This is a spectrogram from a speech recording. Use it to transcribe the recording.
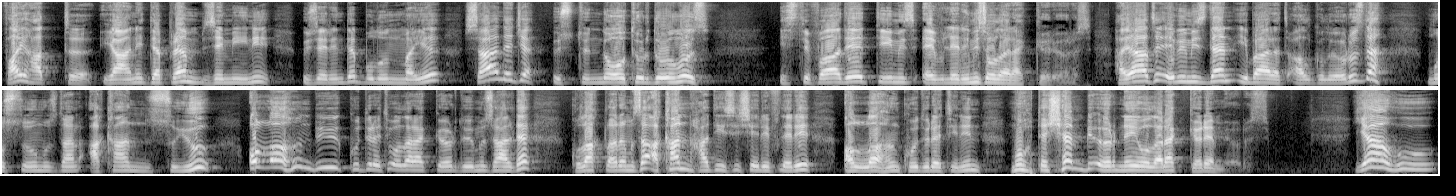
fay hattı yani deprem zemini üzerinde bulunmayı sadece üstünde oturduğumuz, istifade ettiğimiz evlerimiz olarak görüyoruz. Hayatı evimizden ibaret algılıyoruz da musluğumuzdan akan suyu Allah'ın büyük kudreti olarak gördüğümüz halde kulaklarımıza akan hadisi şerifleri Allah'ın kudretinin muhteşem bir örneği olarak göremiyoruz. Yahu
